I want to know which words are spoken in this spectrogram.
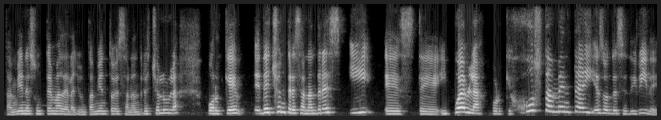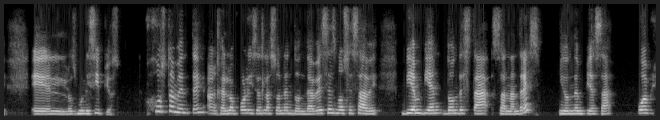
También es un tema del ayuntamiento de San Andrés Cholula, porque eh, de hecho entre San Andrés y este y Puebla, porque justamente ahí es donde se divide eh, los municipios justamente Angelópolis es la zona en donde a veces no se sabe bien bien dónde está San Andrés y dónde empieza Puebla.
